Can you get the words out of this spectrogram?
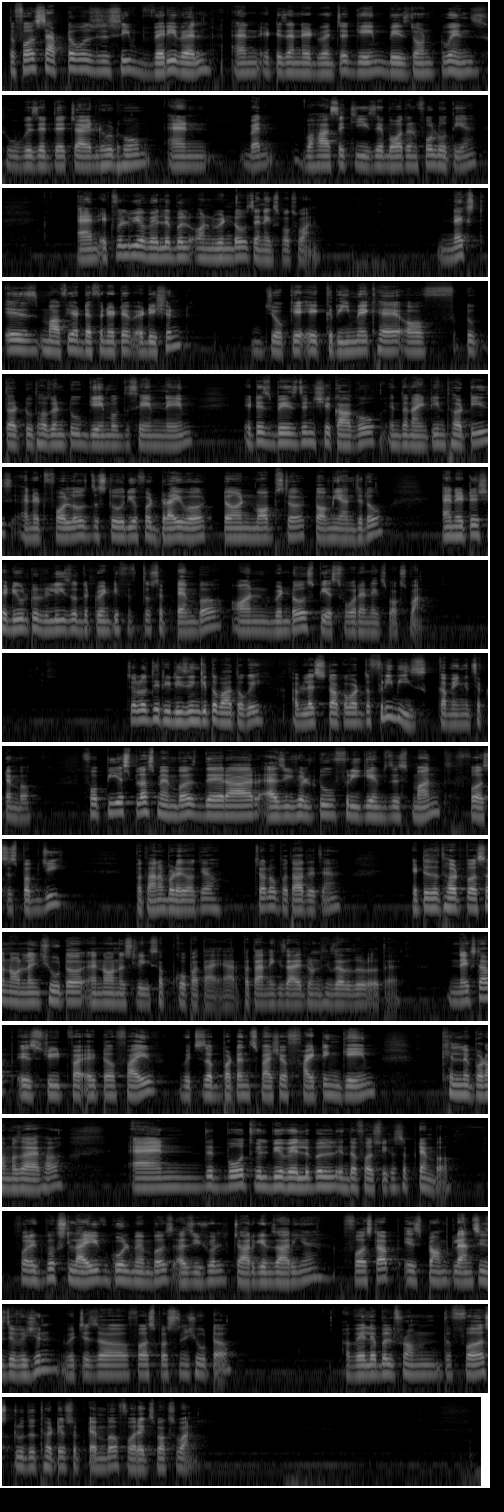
The first chapter was received very well, and it is an adventure game based on twins who visit their childhood home and when वहाँ से चीज़ें बहुत unfold होती हैं and it will be available on Windows and Xbox one next is mafia definitive addition जो कि एक remake है of two the two thousand two game of the same name it is based in Chicago in the nineteen thirties and it follows the story of a driver turn mobster Tommy Angelo and it is schedule to release on the twenty fifth of September on Windows P S four and Xbox one चलो जी releasing की तो बात हो गई। अब let's talk about the freebies coming in September for P S plus members there are as usual two free games this month first is PUBG बताना पड़ेगा क्या? चलो बता देते हैं। It is a third person online shooter and honestly सबको पता है यार बताने की ज़्यादा डोंट ज़्यादा ज़रूरत है। Next up is Street Fighter five which is a button smasher fighting game खेलने में बड़ा मज़ा आया था। And both will be available in the first week of September for Xbox Live Gold members as usual चार games आ रही हैं। First up is Tom Clancy's Division which is a first person shooter available from the 1st to the 30th of September for Xbox One.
